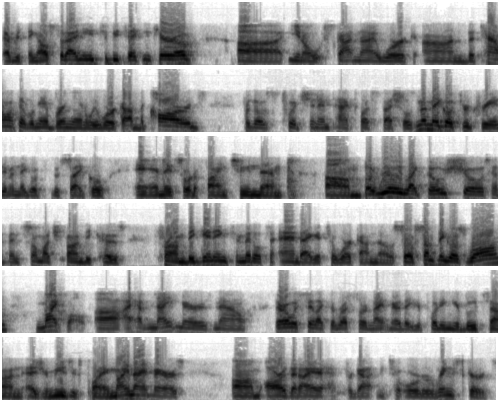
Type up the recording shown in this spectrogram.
everything else that I need to be taken care of. Uh, you know, Scott and I work on the talent that we're going to bring in. We work on the cards for those Twitch and Impact Plus specials, and then they go through creative and they go through the cycle and they sort of fine tune them. Um, but really, like those shows have been so much fun because from beginning to middle to end, I get to work on those. So if something goes wrong, my fault. Uh, I have nightmares now. They always say like the wrestler nightmare that you're putting your boots on as your music's playing. My nightmares um, are that I have forgotten to order ring skirts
